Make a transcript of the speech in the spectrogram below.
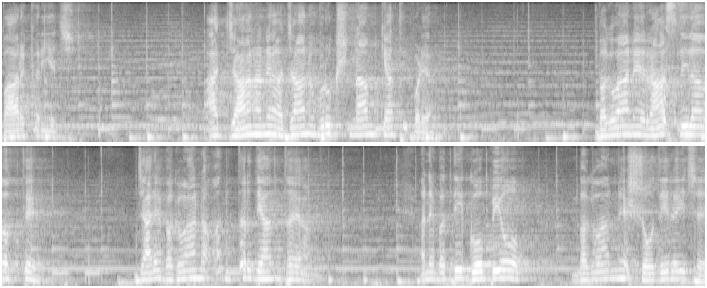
પાર કરીએ છીએ. આ જાન અને અજાન વૃક્ષ નામ ક્યાંથી પડ્યા? ભગવાને રાસલીલા વખતે જ્યારે ભગવાન અંતર ધ્યાન થયા અને બધી ગોપીઓ ભગવાનને શોધી રહી છે,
